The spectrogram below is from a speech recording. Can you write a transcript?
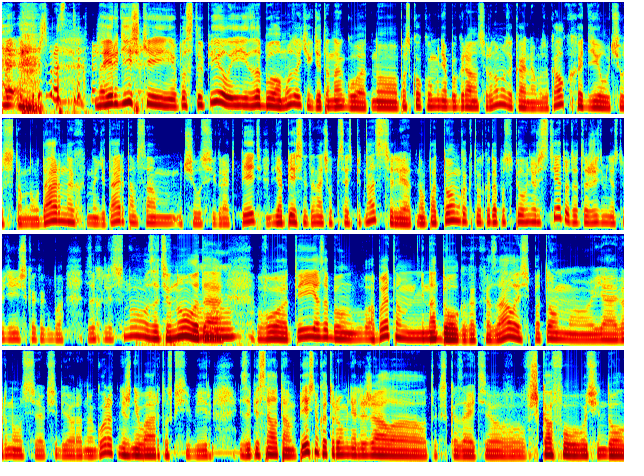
Просто так На юридический поступил и забыл о музыке где-то на год, но поскольку у меня бэкграунд все равно музыкальный, музыкалку ходил, учился там на ударных, на гитаре там сам учился играть, петь. Я песни-то начал писать с 15 лет, но потом как-то вот когда поступил в университет, вот эта жизнь меня студенческая как бы захлестнула, затянула, да. Мгм. Вот, и я забыл об этом ненадолго, как казалось. Потом э, я вернулся к себе в родной город, Нижневартовск, Сибирь, и записал там песню, которая у меня лежала, так сказать, в шкафу очень долго.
